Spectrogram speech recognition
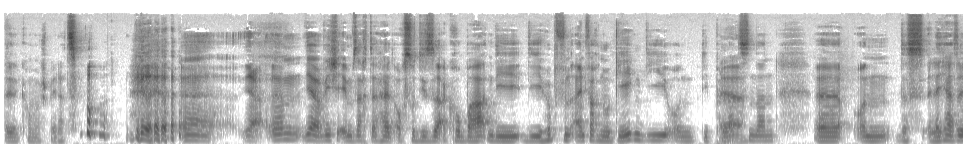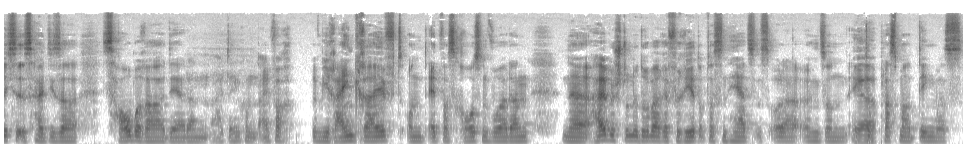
äh, kommen wir später zu. äh, ja, ähm, ja, wie ich eben sagte, halt auch so diese Akrobaten, die, die hüpfen einfach nur gegen die und die platzen dann. Äh, und das Lächerlichste ist halt dieser Zauberer, der dann halt dahin kommt und einfach irgendwie reingreift und etwas raus, wo er dann eine halbe Stunde drüber referiert, ob das ein Herz ist oder irgend so ein Ja. Ektoplasma-Ding, was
